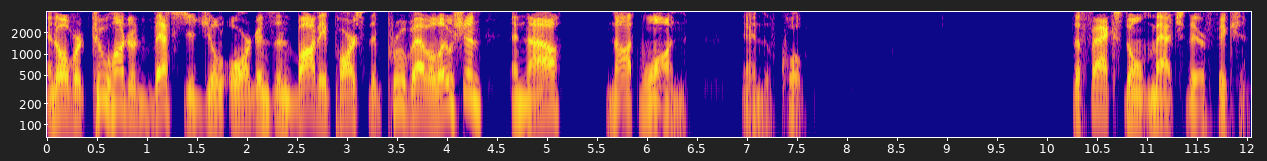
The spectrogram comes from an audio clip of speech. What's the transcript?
and over 200 vestigial organs and body parts that prove evolution, and now not one. End of quote. The facts don't match their fiction.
